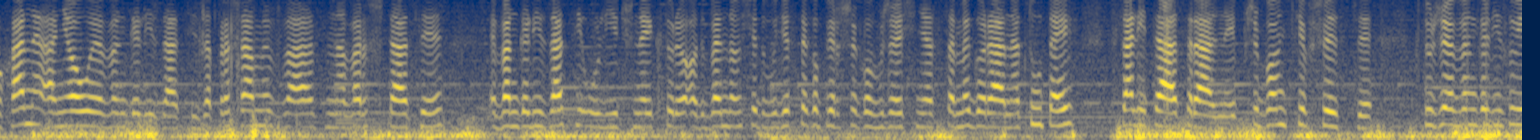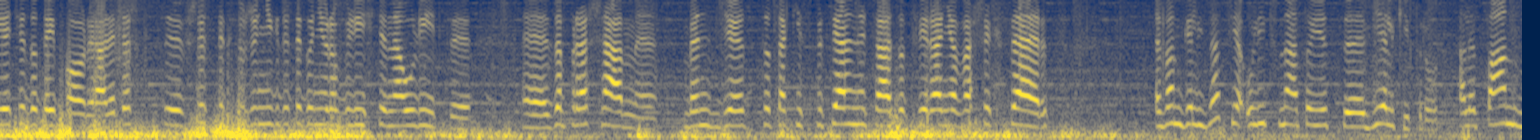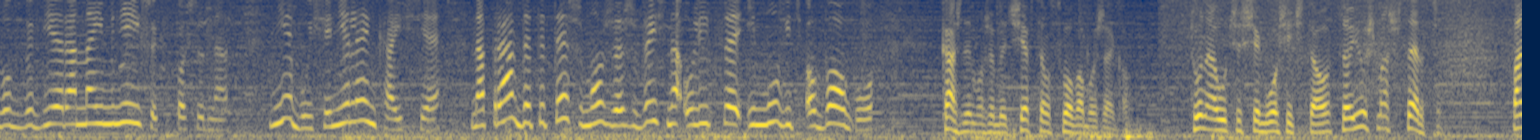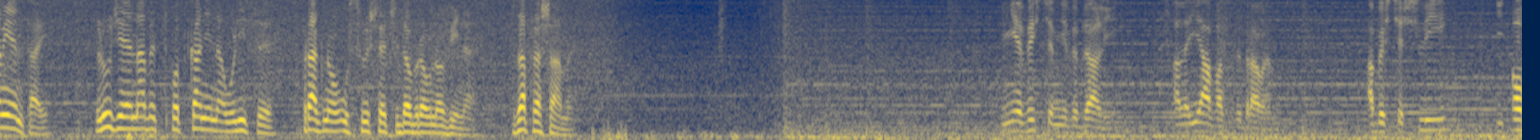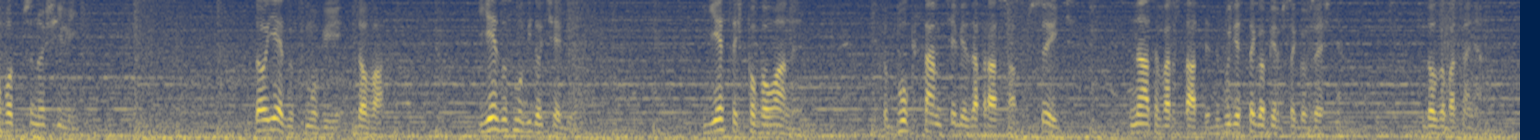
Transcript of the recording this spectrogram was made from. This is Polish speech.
Kochane anioły ewangelizacji, zapraszamy Was na warsztaty ewangelizacji ulicznej, które odbędą się 21 września z samego rana tutaj w sali teatralnej. Przybądźcie wszyscy, którzy ewangelizujecie do tej pory, ale też y, wszyscy, którzy nigdy tego nie robiliście na ulicy. E, Zapraszamy. Będzie to taki specjalny czas otwierania Waszych serc, Ewangelizacja uliczna to jest e, wielki trud, ale Pan Bóg wybiera najmniejszych spośród nas. Nie bój się, nie lękaj się. Naprawdę Ty też możesz wyjść na ulicę i mówić o Bogu. Każdy może być siewcą Słowa Bożego. Tu nauczysz się głosić to, co już masz w sercu. Pamiętaj, ludzie nawet spotkani na ulicy pragną usłyszeć dobrą nowinę. Zapraszamy. Nie wyście mnie wybrali, ale ja was wybrałem, abyście szli i owoc przynosili. To Jezus mówi do was. Jezus mówi do ciebie. Jesteś powołany. To Bóg sam ciebie zaprasza. Przyjdź na te warsztaty 21 września. Do zobaczenia.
